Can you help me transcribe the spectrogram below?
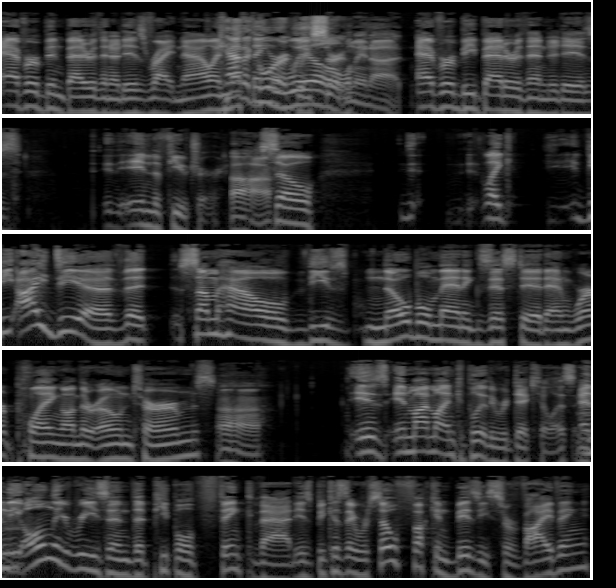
ever been better than it is right now, and nothing will certainly not. ever be better than it is in the future. Uh-huh. So, like. The idea that somehow these noble men existed and weren't playing on their own terms Uh huh. is in my mind completely ridiculous. And Mm-hmm. the only reason that people think that is because they were so fucking busy surviving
